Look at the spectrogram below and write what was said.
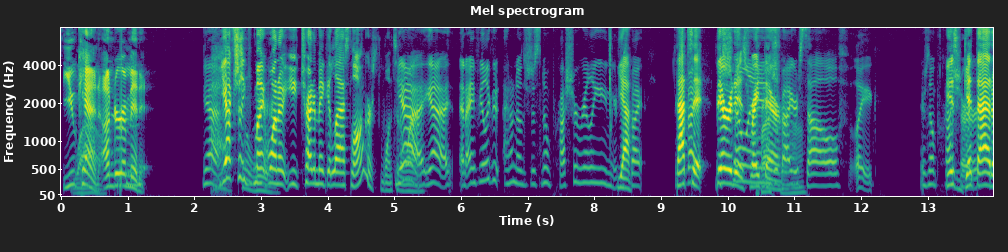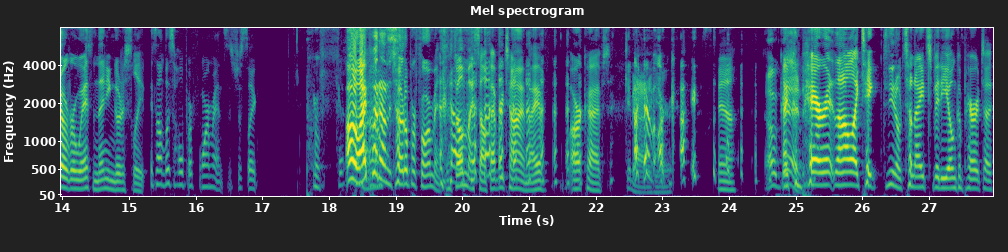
You can under a minute. Yeah. You actually might want to. You try to make it last longer once in a Yeah, while. yeah. Yeah. And I feel like there, I don't know. There's just no pressure really, and you're Yeah. just by. you're That's by- it. There it is, chilling, right there. You're by uh-huh. yourself. Like, there's no pressure. Just get that over with, and then you can go to sleep. It's not this whole performance. It's just like Oh, I put on a total performance and film myself every time. I have archives. Get out of here. Archives. Yeah. Oh, good. I compare it, and then I'll like take you know tonight's video and compare it to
